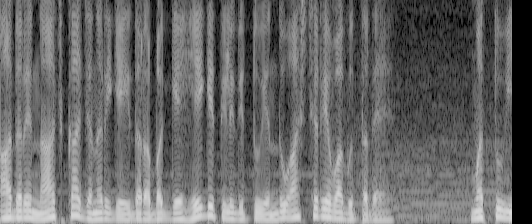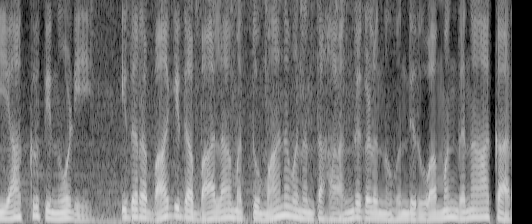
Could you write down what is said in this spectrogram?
ಆದರೆ ನಾಜ್ಕಾ ಜನರಿಗೆ ಇದರ ಬಗ್ಗೆ ಹೇಗೆ ತಿಳಿದಿತ್ತು ಎಂದು ಆಶ್ಚರ್ಯವಾಗುತ್ತದೆ. ಮತ್ತು ಈ ಆಕೃತಿ ನೋಡಿ, ಇದರ ಬಾಗಿದ ಬಾಲ ಮತ್ತು ಮಾನವನಂತಹ ಅಂಗಗಳನ್ನು ಹೊಂದಿರುವ ಮಂಗನ ಆಕಾರ.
